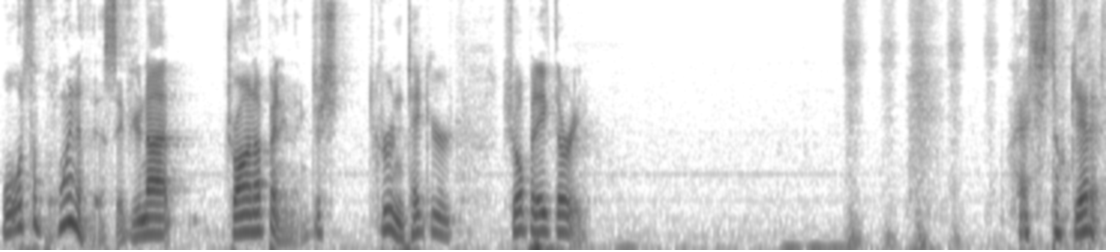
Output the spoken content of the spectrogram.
Well, what's the point of this if you're not drawing up anything? Just Gruden, take your show up at 8:30. I just don't get it.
